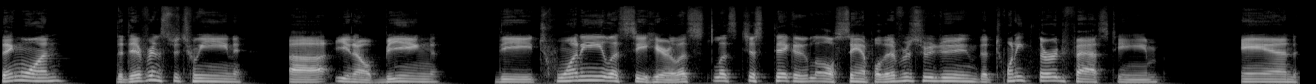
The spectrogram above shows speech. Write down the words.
Thing one, the difference between, uh, you know, being the 20 let's see here let's let's just take a little sample the difference between the 23rd fast team and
